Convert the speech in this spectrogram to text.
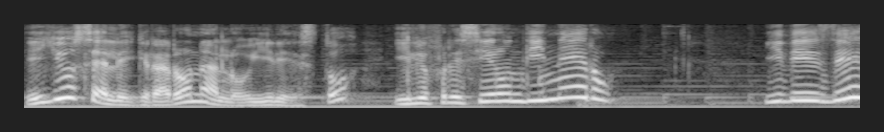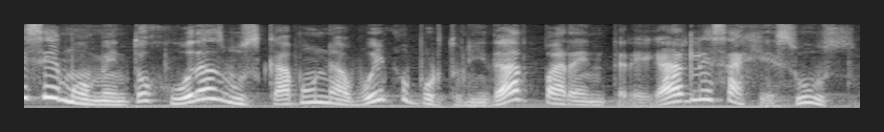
Ellos se alegraron al oír esto y le ofrecieron dinero. Y desde ese momento Judas buscaba una buena oportunidad para entregarles a Jesús.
